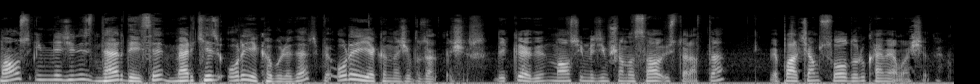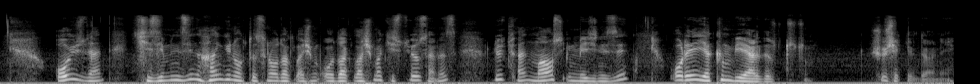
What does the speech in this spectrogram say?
Mouse imleciniz neredeyse merkez orayı kabul eder ve oraya yakınlaşıp uzaklaşır. Dikkat edin mouse imlecim şu anda sağ üst tarafta ve parçam sola doğru kaymaya başladı. O yüzden çiziminizin hangi noktasına odaklaşma, odaklaşmak istiyorsanız lütfen mouse imlecinizi oraya yakın bir yerde tutun. Şu şekilde örneğin.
